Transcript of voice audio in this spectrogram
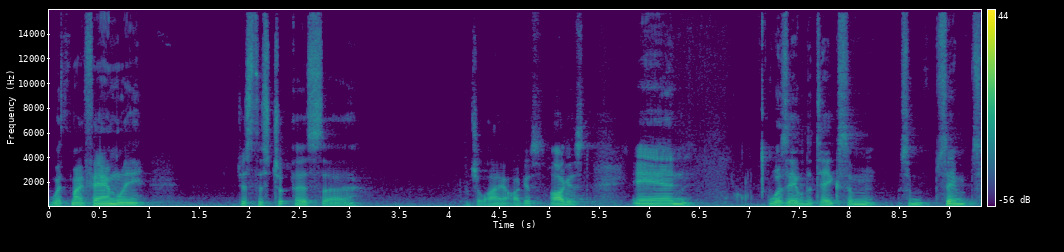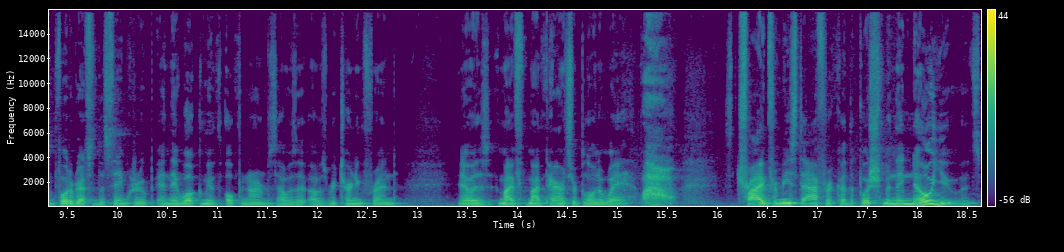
with my family just this, this uh, July, August, August, and was able to take some some same some photographs of the same group, and they welcomed me with open arms. I was a, I was a returning friend, and it was my my parents were blown away. Wow, tribe from East Africa, the Bushmen, they know you. It's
